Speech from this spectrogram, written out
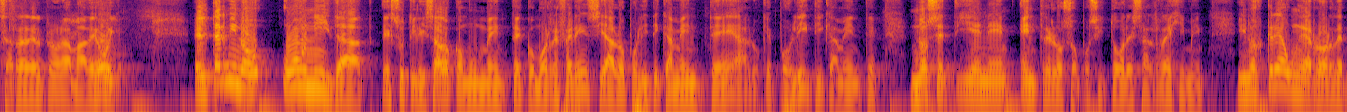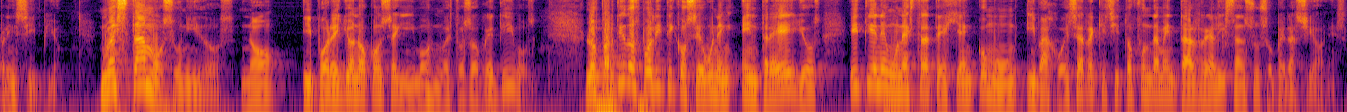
cerrar el programa de hoy. El término unidad es utilizado comúnmente como referencia a lo políticamente, a lo que políticamente no se tiene entre los opositores al régimen y nos crea un error de principio. No estamos unidos, no, y por ello no conseguimos nuestros objetivos. Los partidos políticos se unen entre ellos y tienen una estrategia en común y bajo ese requisito fundamental realizan sus operaciones.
